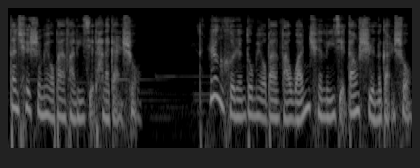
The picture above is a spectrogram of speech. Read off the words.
但确实没有办法理解他的感受。任何人都没有办法完全理解当事人的感受，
